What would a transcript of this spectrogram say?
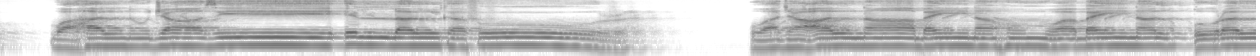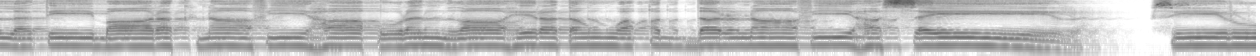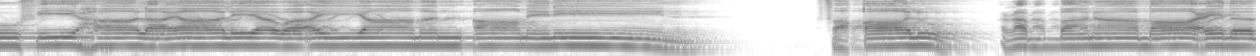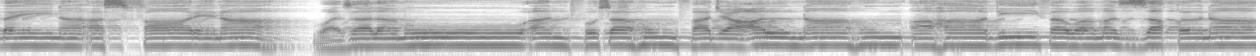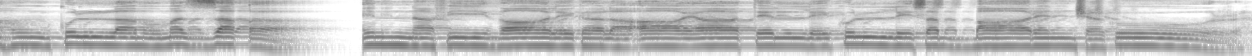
وهل نجازي إلا الكفور؟ وجعلنا بينهم وبين القرى التي باركنا فيها قرى ظاهرة وقدرنا فيها السير. سيروا فيها ليالي وأياما آمنين. فقالوا ربنا باعد بين أسفارنا وظلموا أنفسهم فجعلناهم أحاديث ومزقناهم كل ممزق. إن في ذلك لآيات لكل صبار شكور.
